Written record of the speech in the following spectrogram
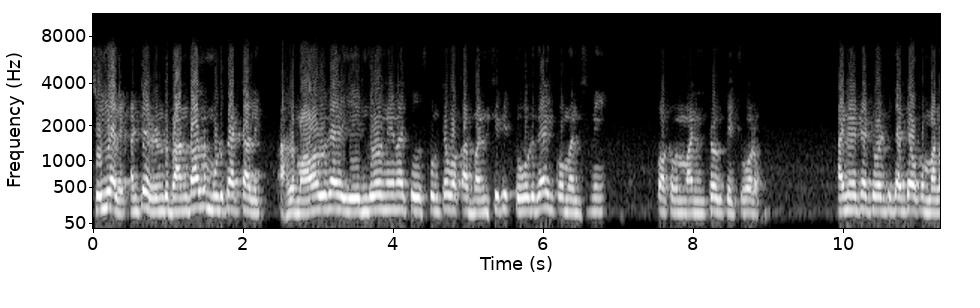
చెయ్యాలి. అంటే రెండు బంధాలను ముడిపెట్టాలి. అసలు మామూలుగా ఎందులోనైనా చూసుకుంటే ఒక మనిషికి తోడుగా ఇంకో మనిషిని ఒక మన ఇంట్లోకి తెచ్చుకోవడం అనేటటువంటిది అంటే ఒక మన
